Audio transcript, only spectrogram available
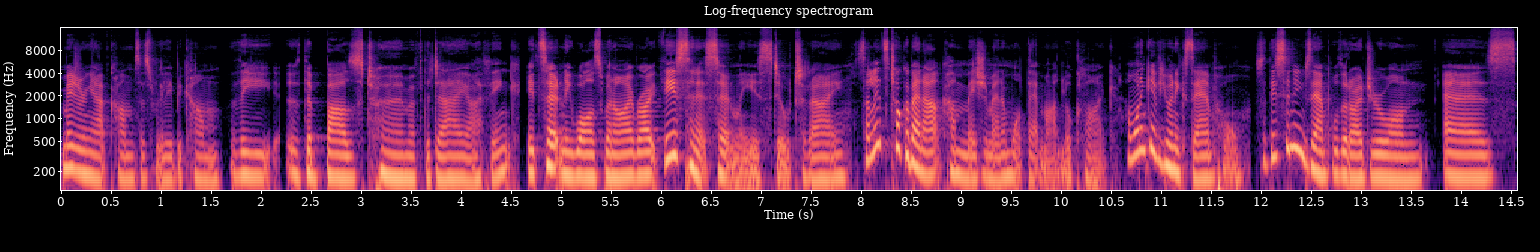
measuring outcomes has really become the the buzz term of the day i think. It certainly was when i wrote this and it certainly is still today. So let's talk about outcome measurement and what that might look like. I want to give you an example. So this is an example that i drew on as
